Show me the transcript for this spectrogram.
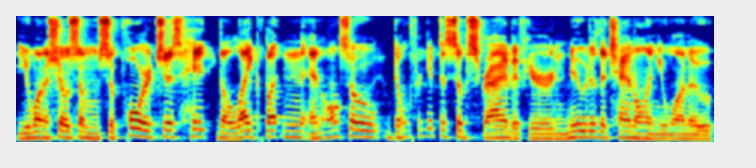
you want to show some support, just hit the like button and also don't forget to subscribe if you're new to the channel and you want to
